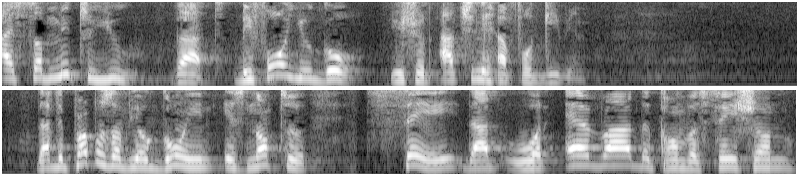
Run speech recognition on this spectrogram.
I submit to you that before you go, you should actually have forgiven. That the purpose of your going is not to say that whatever the conversation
